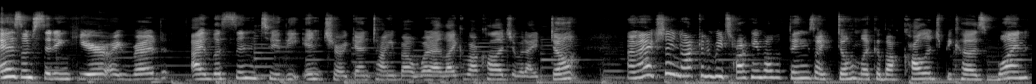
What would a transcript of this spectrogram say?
As I'm sitting here, I read, I listened to the intro again, talking about what I like about college and what I don't. I'm actually not going to be talking about the things I don't like about college because one,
